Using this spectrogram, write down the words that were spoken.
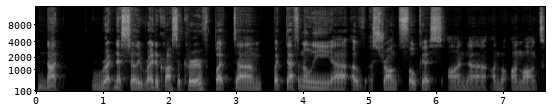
not right, necessarily right across the curve, but um, but definitely uh, a, a, strong focus on uh, on the, on longs.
